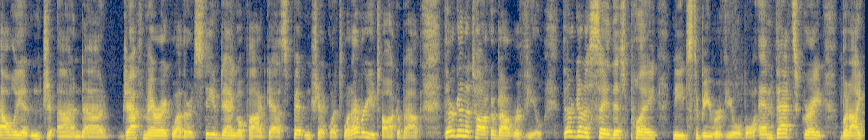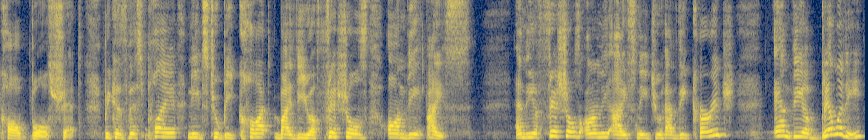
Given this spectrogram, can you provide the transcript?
Elliot and, and uh, Jeff Marek, whether it's Steve Dangle podcast, Spit and Chicklets, whatever you talk about, they're going to talk about review. They're going to say this play needs to be reviewable, and that's great, but I call bullshit. Because this play needs to be caught by the officials on the ice and the officials on the ice need to have the courage and the ability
